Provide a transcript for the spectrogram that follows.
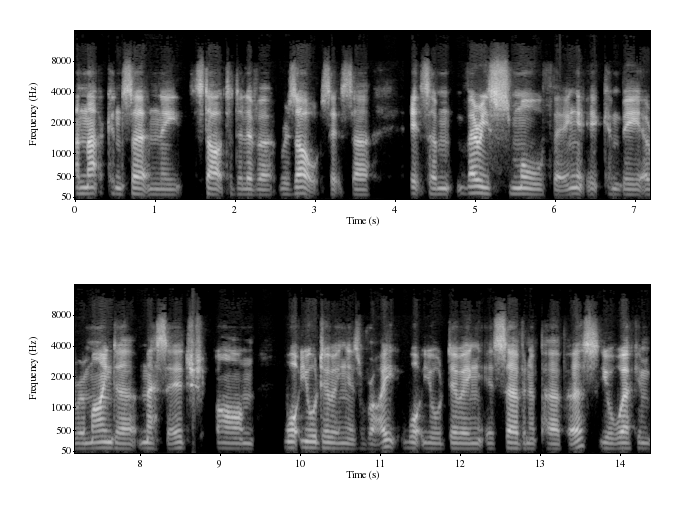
And that can certainly start to deliver results. It's a, it's a very small thing. It can be a reminder message on what you're doing is right, what you're doing is serving a purpose, you're working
